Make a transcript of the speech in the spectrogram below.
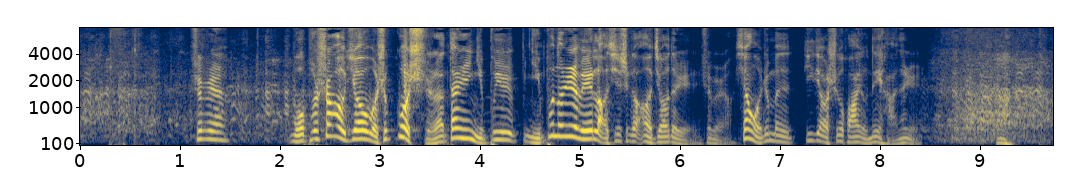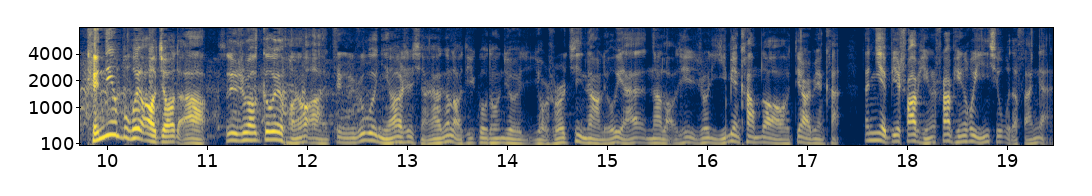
是不是？我不是傲娇，我是过时了。但是你不，你不能认为老七是个傲娇的人，是不是？像我这么低调奢华有内涵的人，啊，肯定不会傲娇的啊。所以说，各位朋友啊，这个如果你要是想要跟老七沟通，就有时候尽量留言。那老七说一遍看不到，第二遍看，但你也别刷屏，刷屏会引起我的反感，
